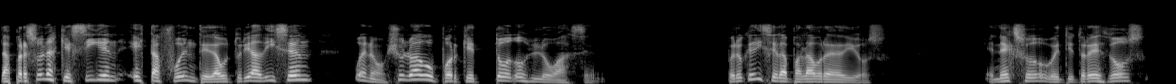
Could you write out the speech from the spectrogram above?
Las personas que siguen esta fuente de autoridad dicen, bueno, yo lo hago porque todos lo hacen. Pero ¿qué dice la palabra de Dios? En Éxodo 23.2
